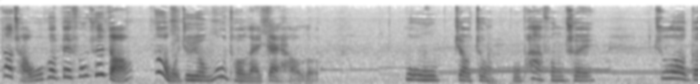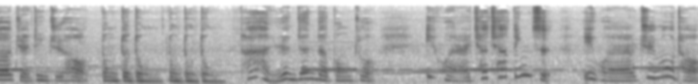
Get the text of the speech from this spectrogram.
稻草屋会被风吹倒，那我就用木头来盖好了。木屋较重，不怕风吹。”猪二哥决定之后，咚咚咚咚咚咚，他很认真的工作，一会儿敲敲钉子，一会儿锯木头。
